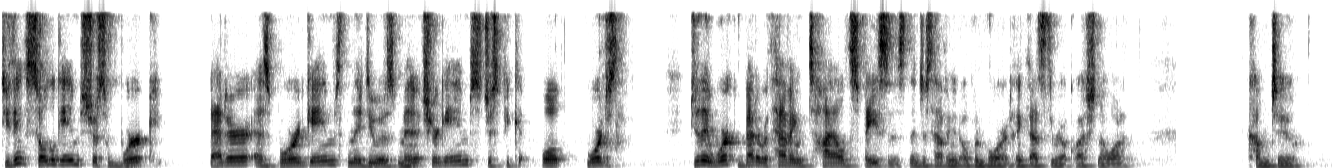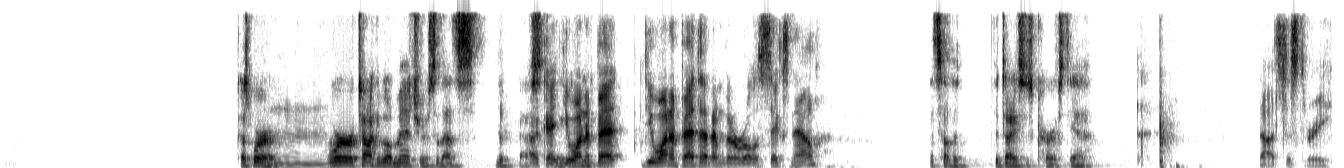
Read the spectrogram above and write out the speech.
do you think solo games just work better as board games than they do as miniature games? Just because well, more just do they work better with having tiled spaces than just having an open board? I think that's the real question I want to come to. Because we're Hmm. we're talking about miniatures, so that's the best. Okay. Do you want to bet? Do you want to bet that I'm gonna roll a six now? That's how the, the dice is cursed, yeah. No, it's just three.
